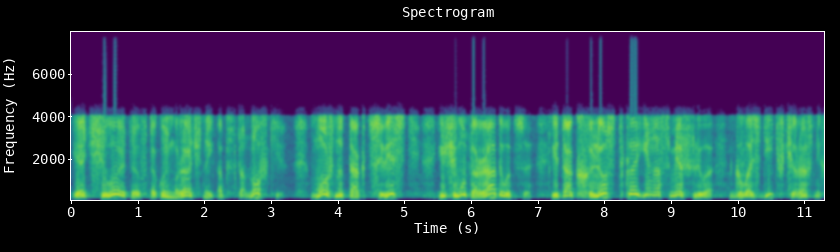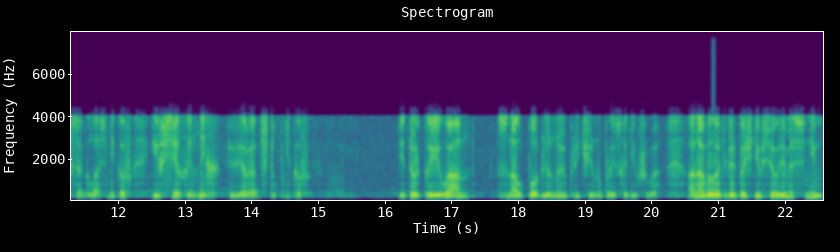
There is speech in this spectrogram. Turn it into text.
и отчего это в такой мрачной обстановке можно так цвесть и чему-то радоваться, и так хлестко и насмешливо гвоздить вчерашних согласников и всех иных вероотступников. И только Иван знал подлинную причину происходившего. Она была теперь почти все время с ним,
